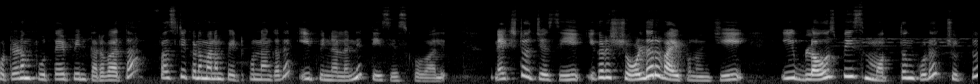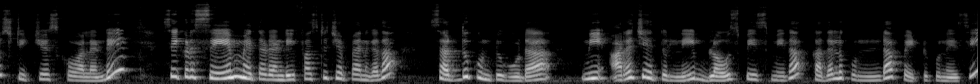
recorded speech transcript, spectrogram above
కుట్టడం పూర్తయిపోయిన తర్వాత ఫస్ట్ ఇక్కడ మనం పెట్టుకున్నాం కదా ఈ పిన్నలన్నీ తీసేసుకోవాలి. నెక్స్ట్ వచ్చేసి ఇక్కడ షోల్డర్ వైపు నుంచి ఈ బ్లౌజ్ పీస్ మొత్తం కూడా చుట్టూ స్టిచ్ చేసుకోవాలండి. సో ఇక్కడ సేమ్ మెథడ్ అండి. ఫస్ట్ చెప్పాను కదా సర్దుకుంటూ కూడా మీ అరచేతుల్ని బ్లౌజ్ పీస్ మీద కదలకుండా పెట్టుకునేసి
